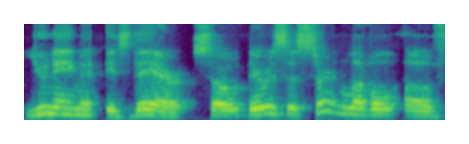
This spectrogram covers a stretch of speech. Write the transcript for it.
you name it, it's there. So there is a certain level of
